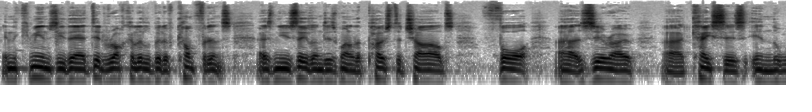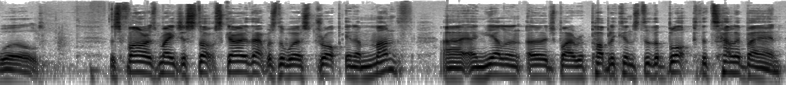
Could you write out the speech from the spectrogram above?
in the community there did rock a little bit of confidence as New Zealand is one of the poster childs for uh, zero uh, cases in the world. As far as major stocks go, that was the worst drop in a month, uh, and Yellen urged by Republicans to the block the Taliban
